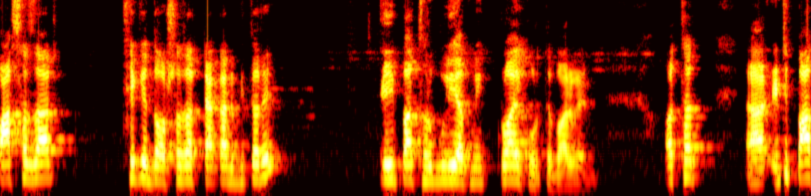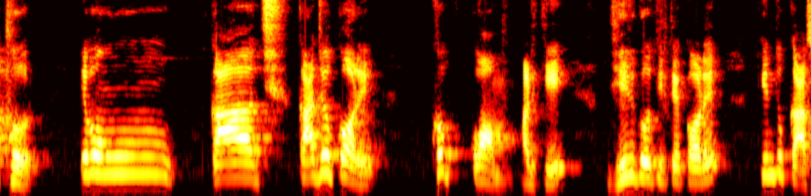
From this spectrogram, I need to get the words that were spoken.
পাঁচ হাজার থেকে দশ হাজার টাকার ভিতরে এই পাথরগুলি আপনি ক্রয় করতে পারবেন। অর্থাৎ এটি পাথর এবং কাজ, কাজও করে খুব কম আর কি ধীর গতিতে করে কিন্তু কাজ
